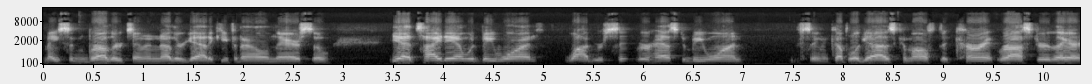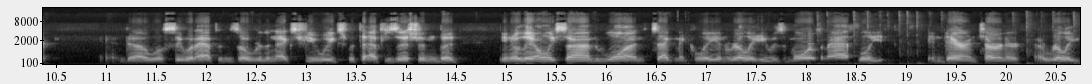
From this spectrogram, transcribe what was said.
Mason Brotherton, another guy to keep an eye on there. So, yeah, tight end would be one. Wide receiver has to be one. We've seen a couple of guys come off the current roster there, and uh, we'll see what happens over the next few weeks with that position. But you know, they only signed one technically, and really he was more of an athlete. And Darren Turner, a really,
